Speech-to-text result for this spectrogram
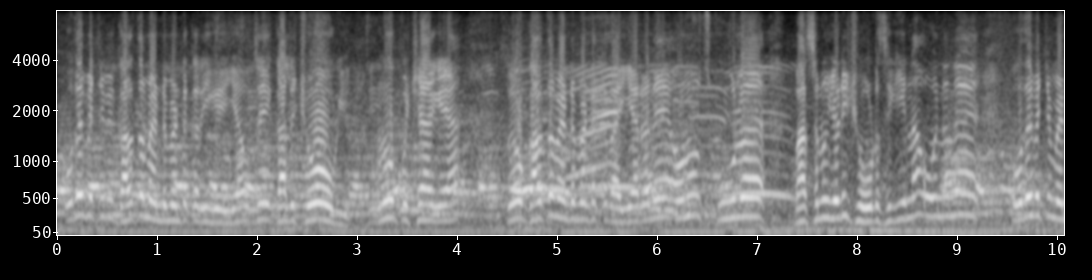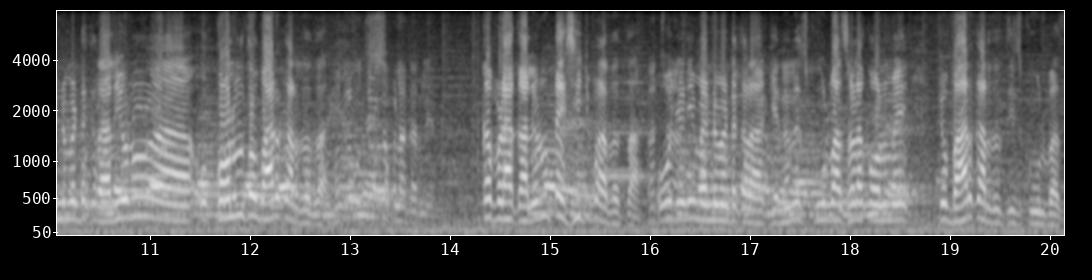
ਉਹਦੇ ਵਿੱਚ ਵੀ ਗਲਤ ਅਮੈਂਡਮੈਂਟ ਕਰੀ ਗਈ ਆ ਉੱਥੇ ਗੱਲ ਸ਼ੋ ਹੋ ਗਈ। ਉਹਨੂੰ ਪੁੱਛਿਆ ਗਿਆ ਤੇ ਉਹ ਗਲਤ ਅਮੈਂਡਮੈਂਟ ਕਰਾਈ ਯਾਰ ਨੇ ਉਹਨੂੰ ਸਕੂਲ ਬੱਸ ਨੂੰ ਜਿਹੜੀ ਛੋਟ ਸੀਗੀ ਨਾ ਉਹ ਇਹਨਾਂ ਨੇ ਉਹਦੇ ਵਿੱਚ ਅਮੈਂਡਮੈਂਟ ਕਰਾ ਲਈ ਉਹਨੂੰ ਉਹ ਕਾਲਮ ਤੋਂ ਬਾਹਰ ਕਰ ਦਿੱਤਾ। ਮਤਲਬ ਉੱਥੇ ਵੀ ਕਪਲਾ ਕਰ ਲਿਆ। ਕਪੜਾ ਕਰ ਲਿਆ ਉਹਨੂੰ ਟੈਕਸੀ 'ਚ ਪਾ ਦਿੱਤਾ। ਉਹ ਜਿਹੜੀ ਅਮੈਂਡਮੈਂਟ ਕਰਾ ਕੇ ਇਹਨਾਂ ਨੇ ਸਕੂਲ ਬੱਸ ਵਾਲਾ ਕਾਲਮ ਹੈ ਚੋਂ ਬਾਹਰ ਕਰ ਦਿੱਤੀ ਸਕੂਲ ਬੱਸ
